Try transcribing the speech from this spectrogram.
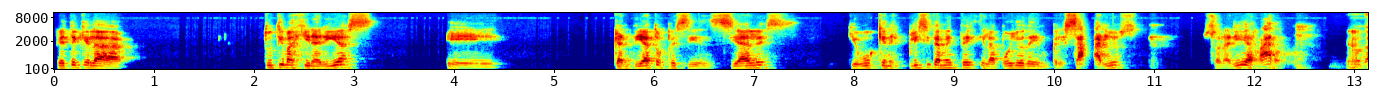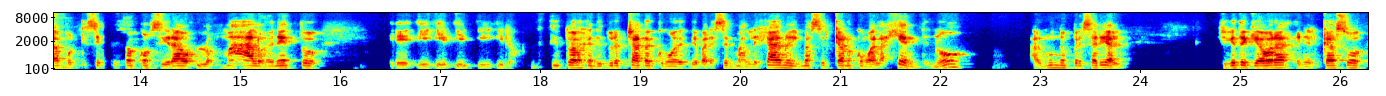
fíjate que la, ¿tú te imaginarías eh, candidatos presidenciales que busquen explícitamente el apoyo de empresarios? Sonaría raro, ¿verdad? Porque siempre son considerados los malos en esto. Eh, y, todas las candidaturas tratan como de, de, parecer más lejanos y más cercanos como a la gente, ¿no? Al mundo empresarial. Fíjate que ahora en el caso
